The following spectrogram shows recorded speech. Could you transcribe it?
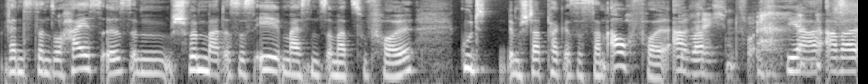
wenn es dann so heiß ist, im Schwimmbad ist es eh meistens immer zu voll. Gut, im Stadtpark ist es dann auch voll. Aber, voll. Ja, aber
